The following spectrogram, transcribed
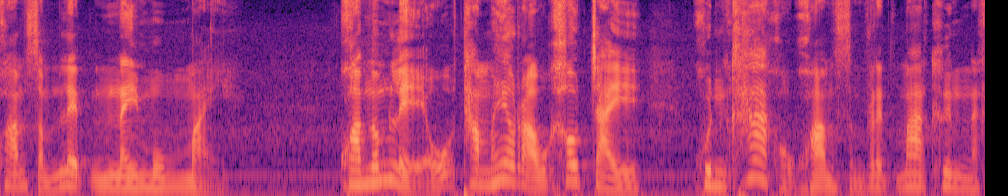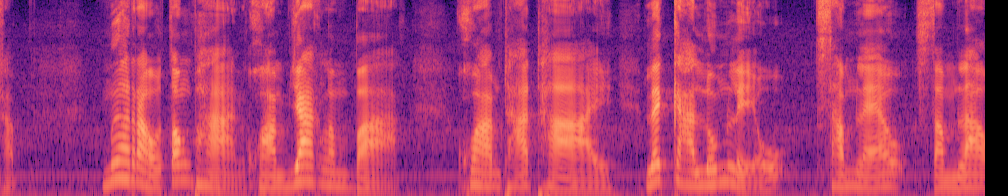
ความสำเร็จในมุมใหม่ ความล้มเหลวทำให้เราเข้าใจคุณค่าของความสำเร็จมากขึ้นนะครับ เมื่อเราต้องผ่านความยากลำบาก ความท้าทาย และการล้มเหลวซ้ำแล้วซ้ำเล่า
